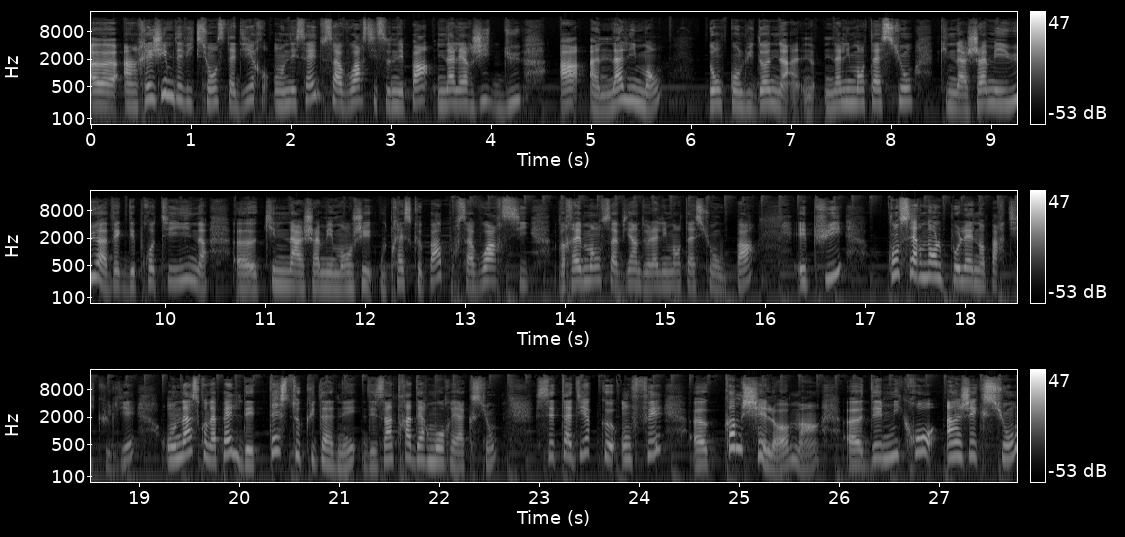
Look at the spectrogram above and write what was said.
euh, un régime d'éviction, c'est-à-dire on essaye de savoir si ce n'est pas une allergie due à un aliment donc on lui donne une alimentation qu'il n'a jamais eue avec des protéines euh, qu'il n'a jamais mangées ou presque pas pour savoir si vraiment ça vient de l'alimentation ou pas. Et puis Concernant le pollen en particulier, on a ce qu'on appelle des tests cutanés, des intradermoréactions, c'est-à-dire qu'on fait, euh, comme chez l'homme, hein, euh, des micro-injections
